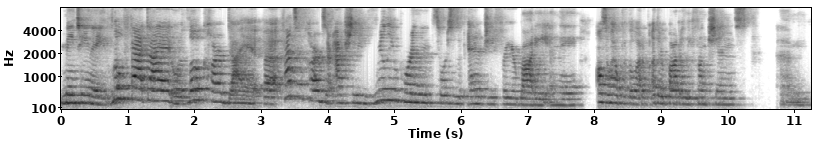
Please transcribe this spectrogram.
maintain a low fat diet or low carb diet, but fats and carbs are actually really important sources of energy for your body, and they also help with a lot of other bodily functions, um,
